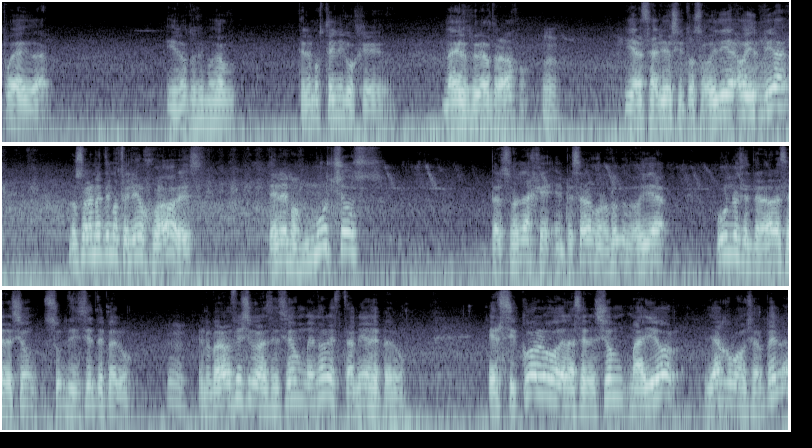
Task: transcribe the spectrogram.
puede ayudar. Y nosotros hemos dado- tenemos técnicos que nadie les hubiera dado trabajo Mm, y han salido exitosos. Hoy día, hoy en día no solamente hemos tenido jugadores, tenemos muchos personas que empezaron con nosotros. Hoy día uno es entrenador de la selección sub-17 Perú. mm. El preparador físico de la selección menores también es de Perú. El psicólogo de la selección mayor, ya como Charpela,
